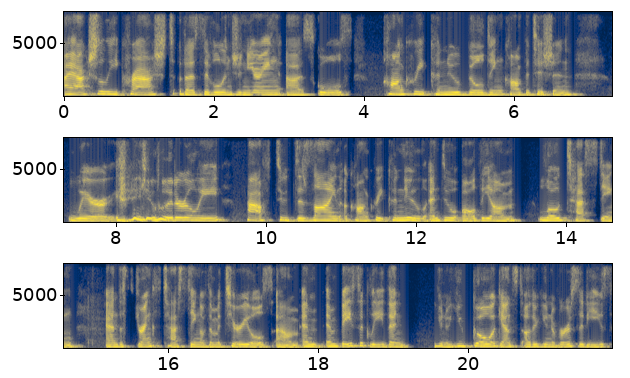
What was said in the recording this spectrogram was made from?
i actually crashed the civil engineering uh, school's concrete canoe building competition where you literally have to design a concrete canoe and do all the um, load testing and the strength testing of the materials. Um, and, and basically then, you know, you go against other universities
